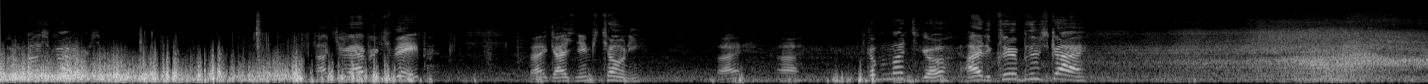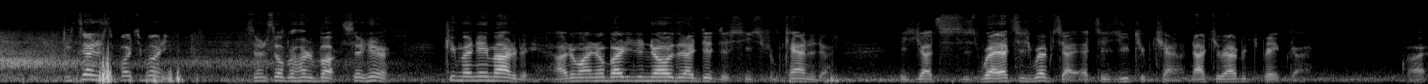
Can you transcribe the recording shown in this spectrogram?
one of my subscribers, not your average vape, right? Guy's name's Tony, right? Uh, a couple months ago, I had a clear blue sky. He sent us a bunch of money. Sent us over a hundred bucks. Sit here, keep my name out of it. I don't want nobody to know that I did this. He's from Canada. He's got his that's his website. That's his YouTube channel. Not your average vape guy. All right.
